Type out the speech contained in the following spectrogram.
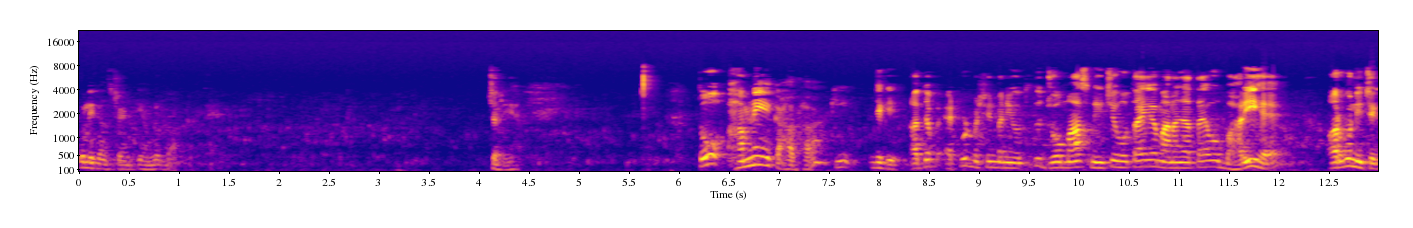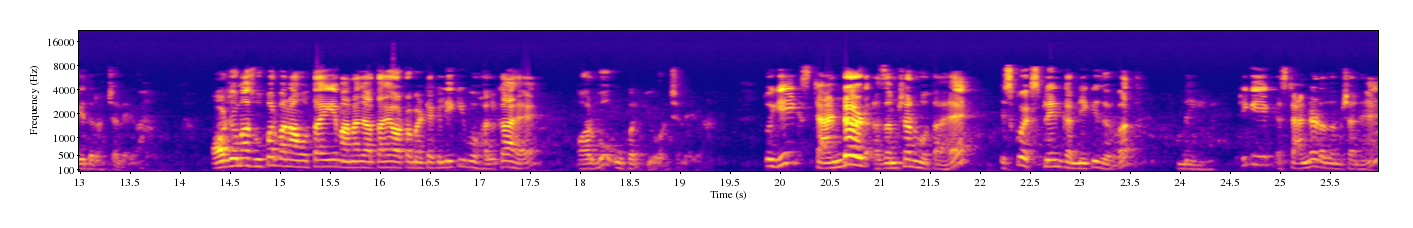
पुली कंस्टेंट की हम लोग बात करते हैं। चलिए। तो हमने ये कहा था कि देखिए अब जब एटवुड मशीन बनी होती है तो जो मास नीचे होता है, ये माना जाता है वो भारी है और वो नीचे की तरफ़ चलेगा। और जो मास ऊपर बना होता है, ये माना जाता है ऑटोमेटिकली कि वो हल्का है और वो ऊपर की ओर चलेगा। तो ये एक स्टैंडर्ड अजम्पन होता है, इसको एक्सप्लेन करने की ज़रूरत नहीं है। ठीक है, ये एक स्टैंडर्ड अजम्पन है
